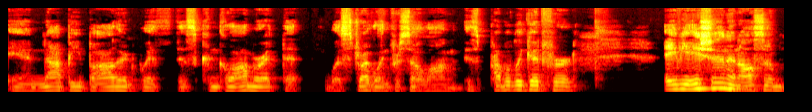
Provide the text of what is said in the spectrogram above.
and not be bothered with this conglomerate that was struggling for so long is probably good for aviation and also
